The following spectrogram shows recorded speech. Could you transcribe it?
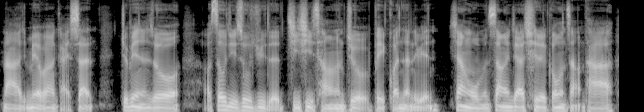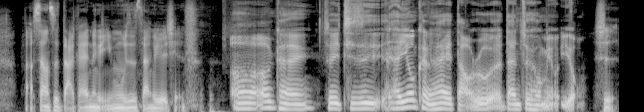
那就没有办法改善，就变成说啊，收集数据的机器常常就被关在那边。像我们上一家去的工厂，他上次打开那个荧幕是三个月前。哦，OK，所以其实很有可能它也导入了，但最后没有用。是。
